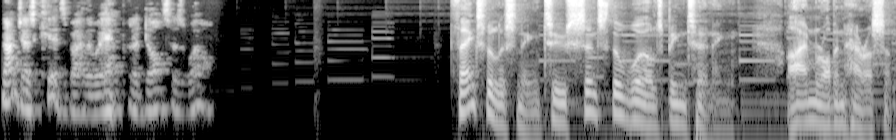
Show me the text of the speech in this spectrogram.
Not just kids, by the way, but adults as well. Thanks for listening to Since the World's Been Turning. I'm Robin Harrison.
